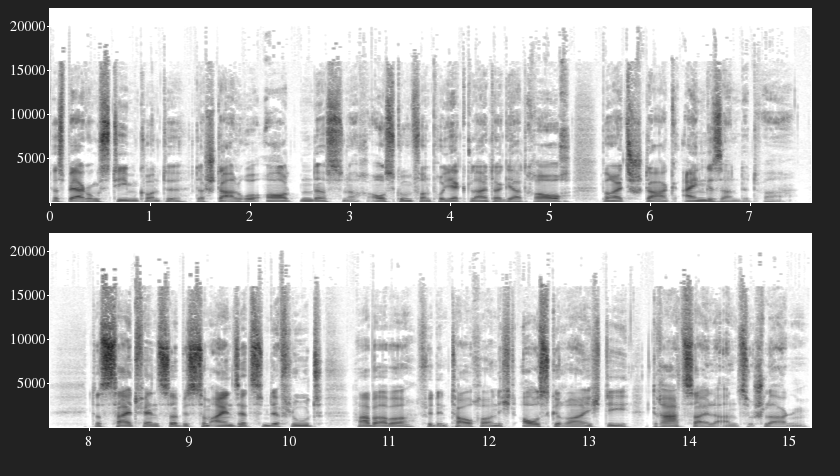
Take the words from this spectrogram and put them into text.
das Bergungsteam konnte das Stahlrohr orten, das nach Auskunft von Projektleiter Gerd Rauch bereits stark eingesandet war. Das Zeitfenster bis zum Einsetzen der Flut habe aber für den Taucher nicht ausgereicht, die Drahtseile anzuschlagen.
